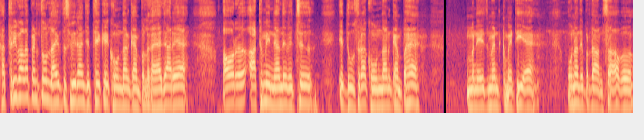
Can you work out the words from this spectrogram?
ਖੱਤਰੀਵਾਲਾ ਪਿੰਡ ਤੋਂ ਲਾਈਵ ਤਸਵੀਰਾਂ ਜਿੱਥੇ ਕਿ ਖੂਨਦਾਨ ਕੈਂਪ ਲਗਾਇਆ ਜਾ ਰਿਹਾ ਹੈ ਔਰ 8 ਮਹੀਨਿਆਂ ਦੇ ਵਿੱਚ ਇਹ ਦੂਸਰਾ ਖੂਨਦਾਨ ਕੈਂਪ ਹੈ। ਮੈਨੇਜਮੈਂਟ ਕਮੇਟੀ ਹੈ। ਉਹਨਾਂ ਦੇ ਪ੍ਰਧਾਨ ਸਾਹਿਬ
